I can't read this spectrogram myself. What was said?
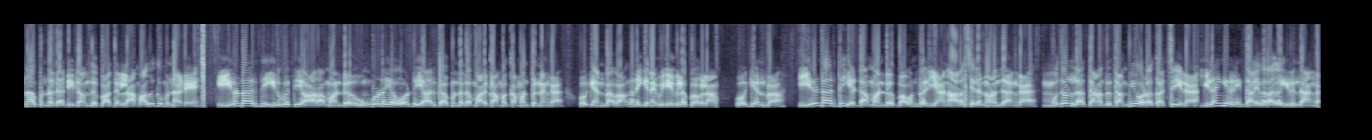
என்ன அப்படின்றத டீட்டெயில் வந்து பார்த்துடலாம் அதுக்கு முன்னாடி இரண்டாயிரத்தி இருபத்தி ஆறாம் ஆண்டு உங்களுடைய ஓட்டு யாருக்கு அப்படின்றத மறக்காம கமெண்ட் பண்ணுங்க. ஓகே அன்பா வாங்க நிற்கிற வீடியோக்குள்ள போகலாம். ஓகே அன்பா இரண்டாயிரத்தி எட்டாம் ஆண்டு பவன் கல்யாண் அரசியல நுழைஞ்சாங்க. முதல்ல தனது தம்பியோட கட்சியில இளைஞரணி தலைவராக இருந்தாங்க.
